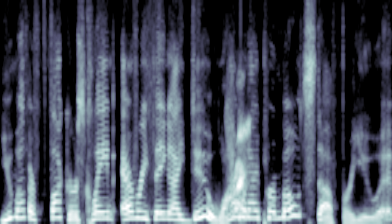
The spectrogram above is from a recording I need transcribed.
you motherfuckers claim everything I do. Why would I promote stuff for you? Uh,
